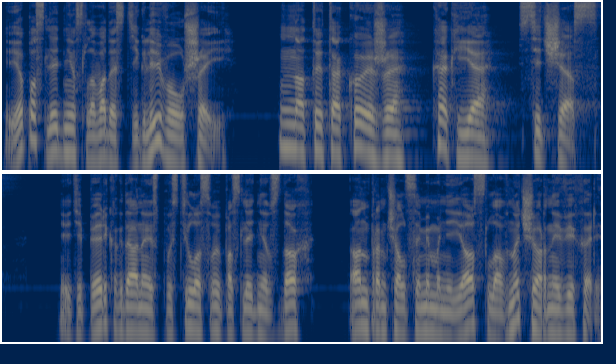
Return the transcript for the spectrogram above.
её последние слова достигли его ушей. «Но ты такой же, как я, сейчас». И теперь, когда она испустила свой последний вздох, он промчался мимо неё, словно чёрный вихрь.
